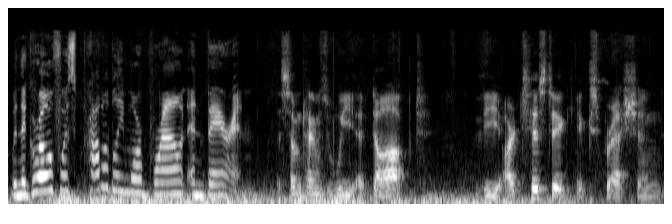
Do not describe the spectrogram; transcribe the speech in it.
when the grove was probably more brown and barren. Sometimes we adopt the artistic expression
